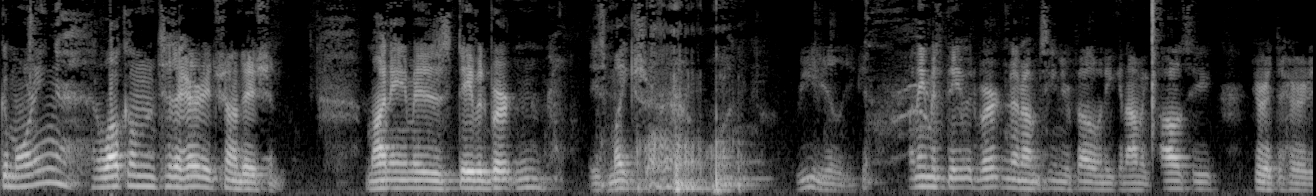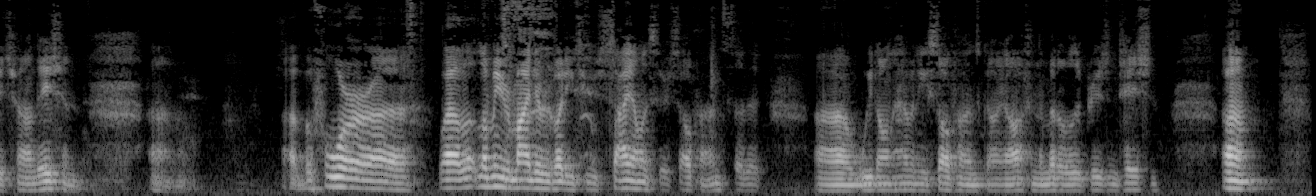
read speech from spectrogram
Good morning and welcome to the Heritage Foundation. My name is David Burton. Mics are really good. My name is David Burton and I'm Senior Fellow in Economic Policy here at the Heritage Foundation. Uh, uh, before, uh, well, let me remind everybody to silence their cell phones so that uh, we don't have any cell phones going off in the middle of the presentation. Um,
